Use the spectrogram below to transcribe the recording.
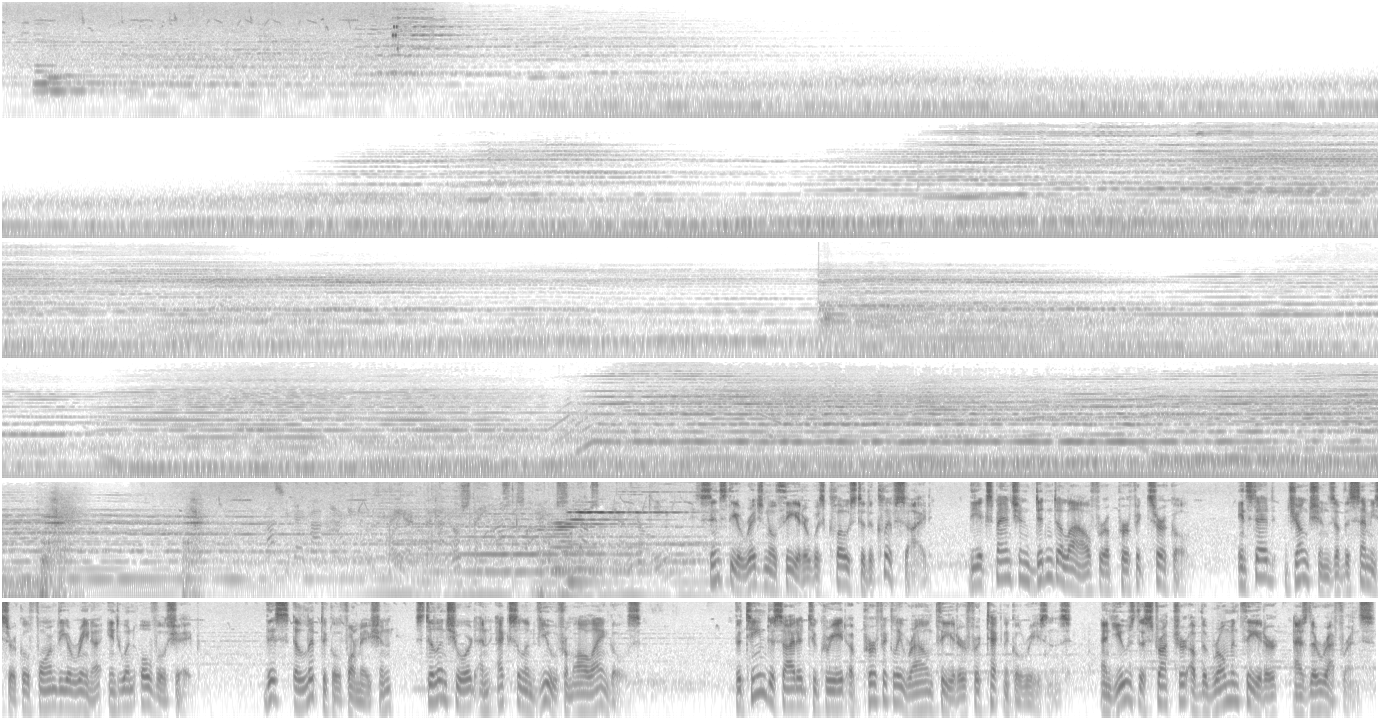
Since the original theater was close to the cliffside, the expansion didn't allow for a perfect circle. Instead, junctions of the semicircle formed the arena into an oval shape. This elliptical formation still ensured an excellent view from all angles. The team decided to create a perfectly round theater for technical reasons and used the structure of the Roman theater as their reference.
